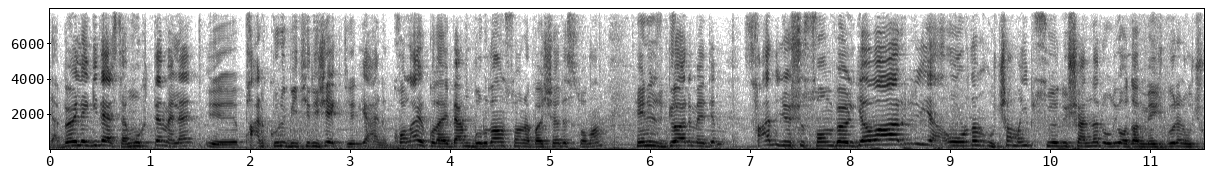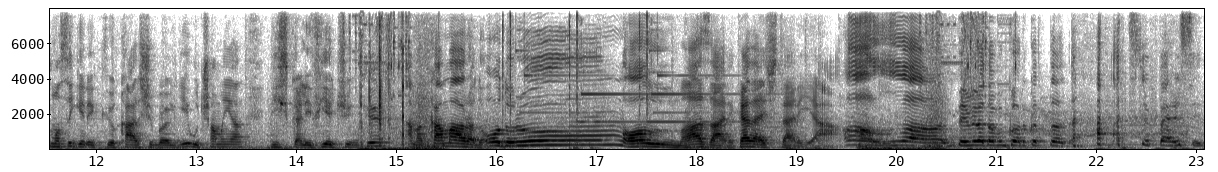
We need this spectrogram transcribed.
Ya böyle giderse muhtemelen e, parkuru bitirecektir. Yani kolay kolay ben buradan sonra başarısız olan henüz görmedim. Sadece şu son bölge var ya oradan uçamayıp suya düşenler oluyor. O da mecburen uçması gerekiyor karşı bölgeye. Uçamayan diskalifiye çünkü. Ama Camaro'da o durum olmaz arkadaşlar ya. Allah demir adamı korkuttun. Süpersin.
